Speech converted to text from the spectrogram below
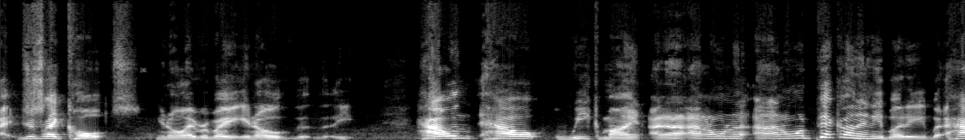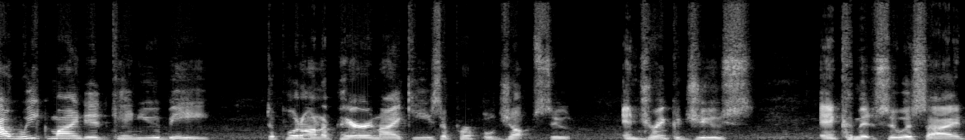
I, just like cults, you know, everybody, you know, the, the, how how weak mind I, I don't want to I don't want to pick on anybody, but how weak minded can you be to put on a pair of Nikes, a purple jumpsuit, and drink a juice and commit suicide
